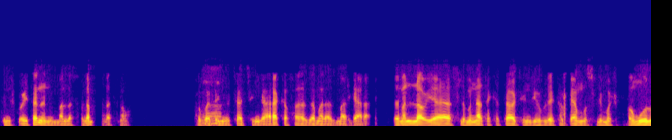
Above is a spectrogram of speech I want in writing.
ትንሽ ቆይተን እንመለሳለን ማለት ነው ከጓደኞቻችን ጋራ ከዘመድ አዝማድ ጋራ በመላው የእስልምና ተከታዮች እንዲሁም ለኢትዮጵያ ሙስሊሞች በሙሉ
